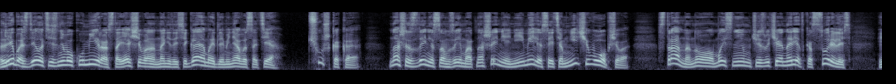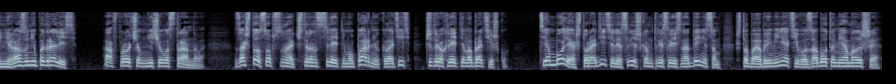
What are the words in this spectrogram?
либо сделать из него кумира, стоящего на недосягаемой для меня высоте. Чушь какая! Наши с Деннисом взаимоотношения не имели с этим ничего общего. Странно, но мы с ним чрезвычайно редко ссорились и ни разу не подрались. А, впрочем, ничего странного. За что, собственно, 14-летнему парню колотить четырехлетнего братишку? Тем более, что родители слишком тряслись над Деннисом, чтобы обременять его заботами о малыше.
